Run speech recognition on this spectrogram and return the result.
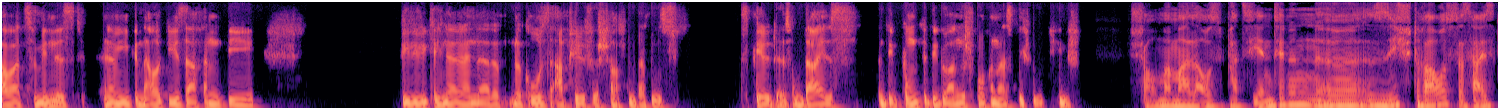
aber zumindest ähm, genau die Sachen, die, die, wirklich eine, eine, eine große Abhilfe schaffen. Das ist, das gilt es. Und da ist, sind die Punkte, die du angesprochen hast, definitiv. Schauen wir mal aus Patientinnen-Sicht raus. Das heißt,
